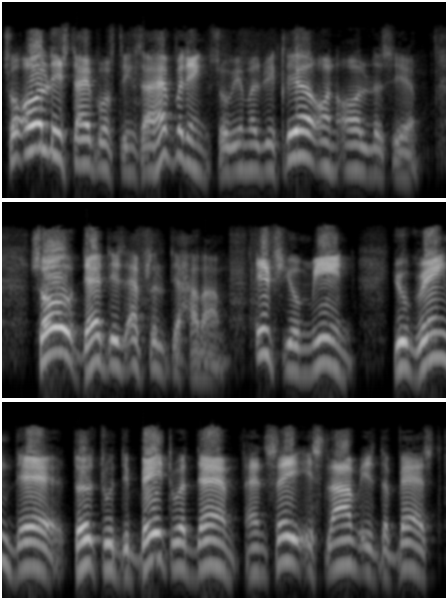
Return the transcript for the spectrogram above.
So all these type of things are happening. So we must be clear on all this here. So that is absolutely haram. If you mean you going there to, to, debate with them and say Islam is the best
